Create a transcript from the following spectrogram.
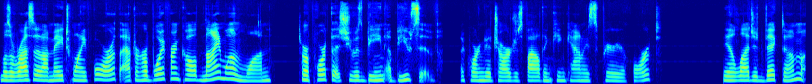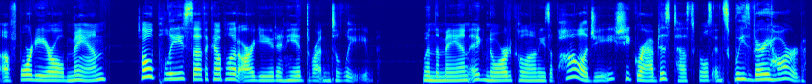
was arrested on May 24th after her boyfriend called 911 to report that she was being abusive, according to charges filed in King County Superior Court. The alleged victim, a 40 year old man, told police that the couple had argued and he had threatened to leave. When the man ignored Coloni's apology, she grabbed his testicles and squeezed very hard,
